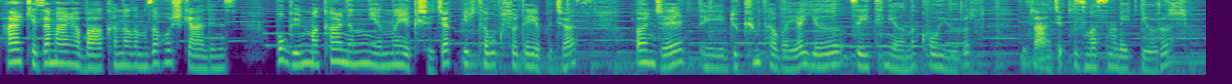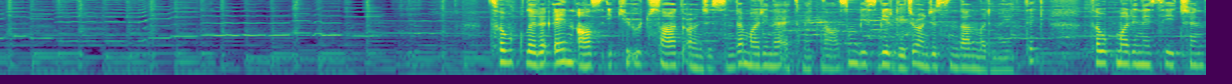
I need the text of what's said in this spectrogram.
Herkese merhaba, kanalımıza hoş geldiniz. Bugün makarnanın yanına yakışacak bir tavuk sote yapacağız. Önce e, döküm tavaya yağı, zeytinyağını koyuyoruz. Güzelce kızmasını bekliyoruz. Tavukları en az 2-3 saat öncesinde marine etmek lazım. Biz bir gece öncesinden marine ettik. Tavuk marinesi için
